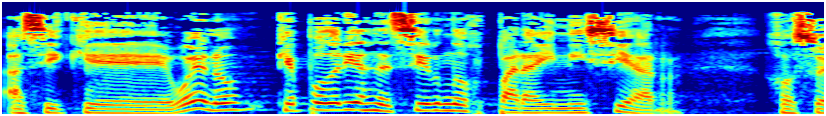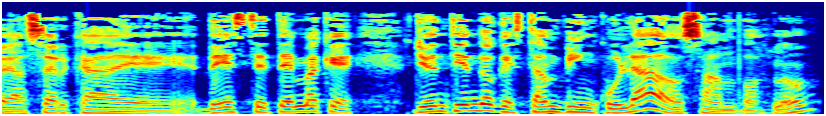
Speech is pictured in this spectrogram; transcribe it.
Así que, bueno, ¿qué podrías decirnos para iniciar? José, acerca de, este tema que yo entiendo que están vinculados ambos, ¿no?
